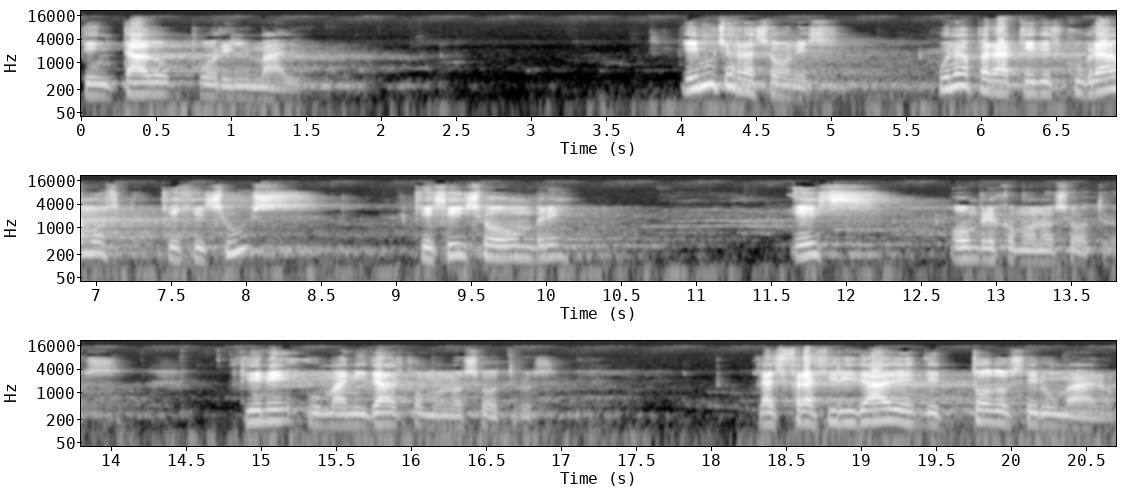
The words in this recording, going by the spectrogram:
tentado por el mal. Y hay muchas razones. Una para que descubramos que Jesús, que se hizo hombre, es hombre como nosotros, tiene humanidad como nosotros, las fragilidades de todo ser humano.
